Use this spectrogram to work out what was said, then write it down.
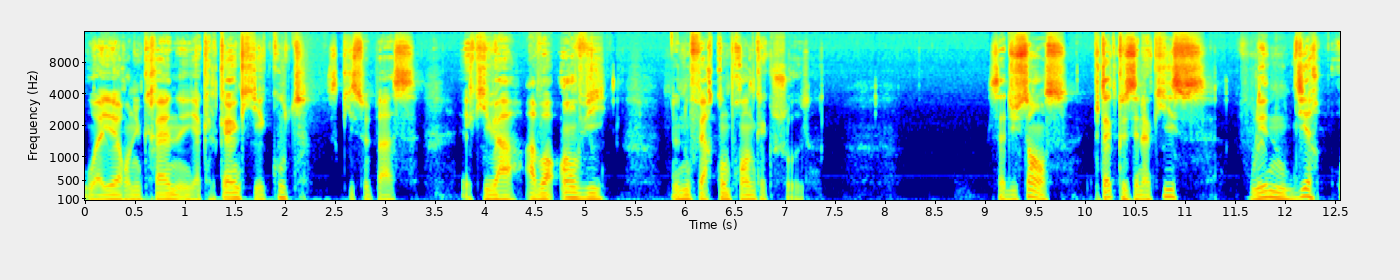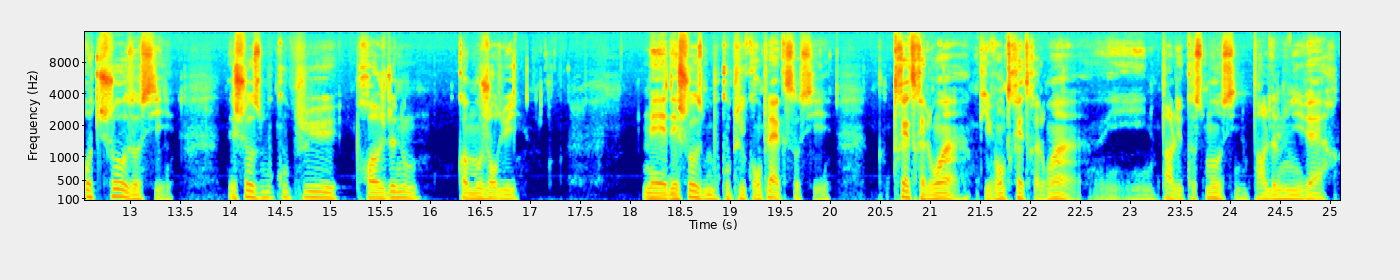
ou ailleurs en Ukraine, il y a quelqu'un qui écoute ce qui se passe et qui va avoir envie de nous faire comprendre quelque chose ça a du sens. Peut-être que Zenakis voulait nous dire autre chose aussi. Des choses beaucoup plus proches de nous, comme aujourd'hui. Mais des choses beaucoup plus complexes aussi. Très très loin, qui vont très très loin. Il nous parle du cosmos, il nous parle de l'univers.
